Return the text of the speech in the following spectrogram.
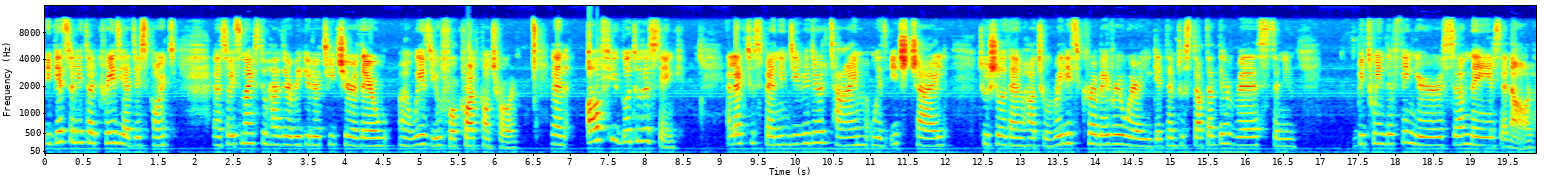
It gets a little crazy at this point, uh, so it's nice to have the regular teacher there uh, with you for crowd control. Then off you go to the sink. I like to spend individual time with each child to show them how to really scrub everywhere. You get them to start at their wrists and you, between their fingers and nails and all.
